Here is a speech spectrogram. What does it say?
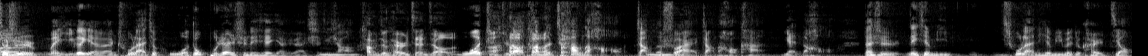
就是每一个演员出来，就我都不认识那些演员，实际上他们就开始尖叫了。我只知道他们 唱的好，长得帅，长得好看，演的好，但是那些迷一出来，那些迷妹就开始叫。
